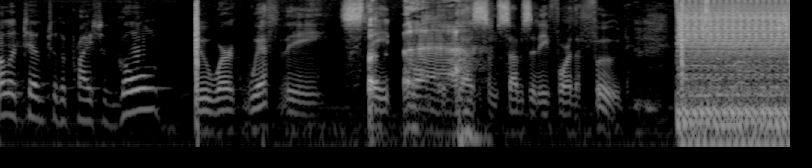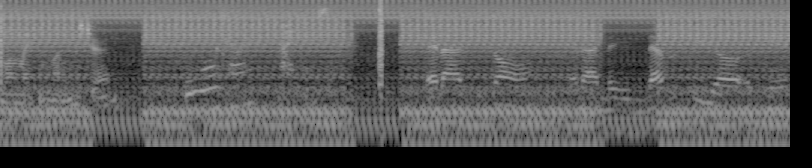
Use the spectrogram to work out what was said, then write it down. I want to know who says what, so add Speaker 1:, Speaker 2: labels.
Speaker 1: relative to the price of gold.
Speaker 2: Do work with the state that does some subsidy for the food.
Speaker 3: Someone making money, Mr.
Speaker 4: And I don't, and I may never see y'all again.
